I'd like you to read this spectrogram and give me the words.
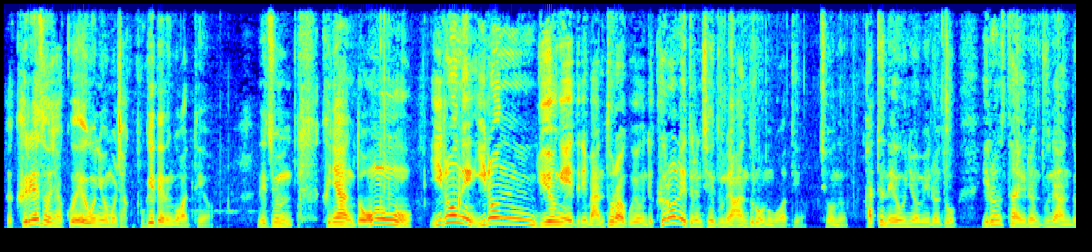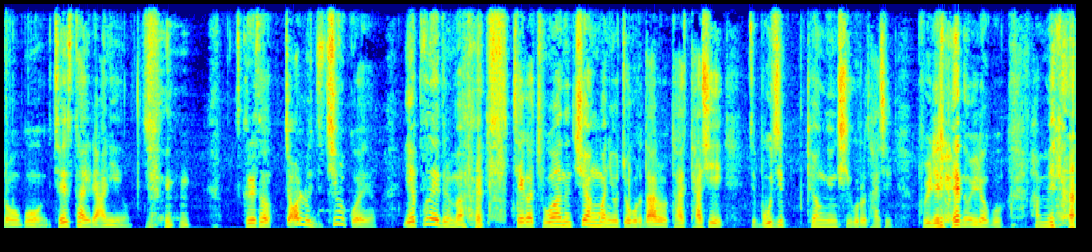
그러니까 그래서 자꾸 에오니움을 자꾸 보게 되는 것 같아요. 근데 좀 그냥 너무 이런 애, 이런 유형의 애들이 많더라고요. 근데 그런 애들은 제 눈에 안 들어오는 것 같아요. 저는 같은 에오니움이라도 이런 스타일은 눈에 안 들어오고 제 스타일이 아니에요. 그래서 쩔로 이제 치울 거예요. 예쁜 애들만 제가 좋아하는 취향만 이쪽으로 따로 다, 다시 이제 모집형식으로 다시 분리를 해 놓으려고 합니다.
